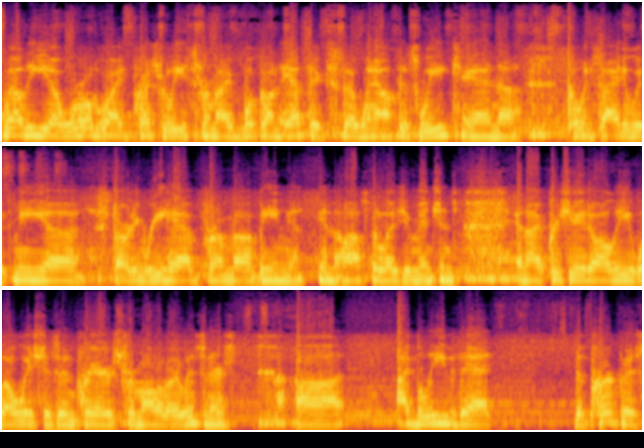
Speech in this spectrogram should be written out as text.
Well, the uh, worldwide press release for my book on ethics uh, went out this week and uh, coincided with me uh, starting rehab from uh, being in the hospital, as you mentioned. And I appreciate all the well wishes and prayers from all of our listeners. Uh, I believe that the purpose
